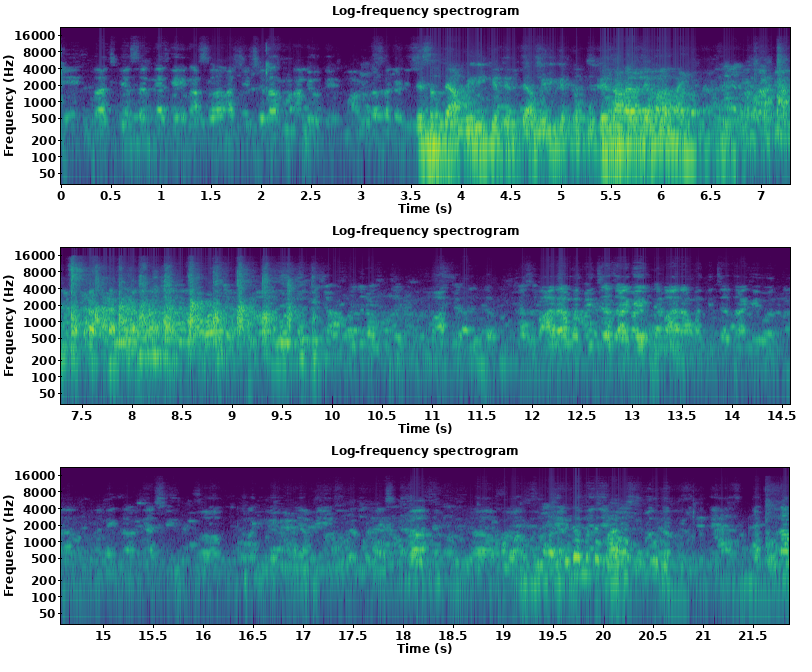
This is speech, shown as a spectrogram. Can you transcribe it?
राजकीय संन्यास घेईन असं आशिष शेलार म्हणाले होते महाविकास ते आघाडीचे सध्या अमेरिकेत आहेत. ते अमेरिकेतनं कुठे जाणार ते मला माहिती नाही. बारामतीच्या जागे बारामतीच्या अनेक अशी पुन्हा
